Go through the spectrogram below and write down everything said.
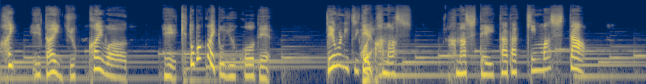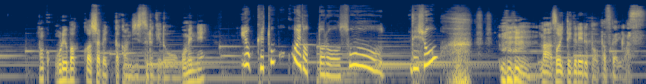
はい。えー第10回は、えーケトバ会ということで、レオンについはいて話し、話していただきました。なんか、俺ばっか喋った感じするけど、ごめんね。いや、ケトバ会だったら、そう、でしょ？うん、まあ、そう言ってくれると助かります。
